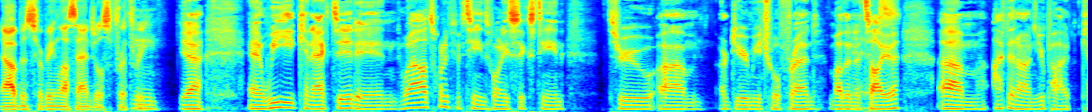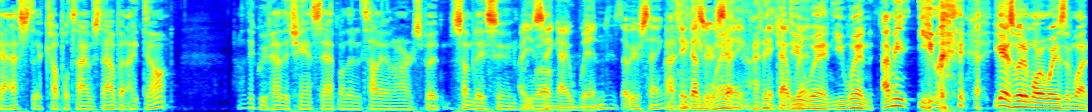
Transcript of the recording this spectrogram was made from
now i've been serving in los angeles for three Yeah. And we connected in, well, 2015, 2016 through um, our dear mutual friend, Mother Natalia. Um, I've been on your podcast a couple times now, but I don't, I don't think we've had the chance to have Mother Natalia on ours, but someday soon. are you saying i win is that what you're saying i, I think, that's you what win. you're saying I think, you do win. You win. I mean, you you guys win in more ways than one.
